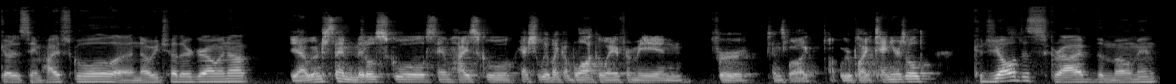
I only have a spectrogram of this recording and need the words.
go to the same high school, uh, know each other growing up? Yeah, we went to the same middle school, same high school. He actually lived like a block away from me, and for since what, like we were probably ten years old. Could y'all describe the moment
